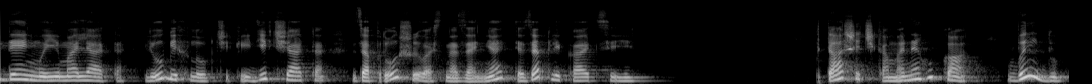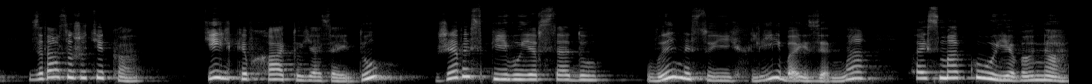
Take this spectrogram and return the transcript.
день, мої малята, любі хлопчики і дівчата. Запрошую вас на заняття з аплікації. Пташечка мене гука, вийду, зразу ж утіка. Тільки в хату я зайду, вже виспівує в саду. Винесу їй хліба і зерна, хай смакує вона.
